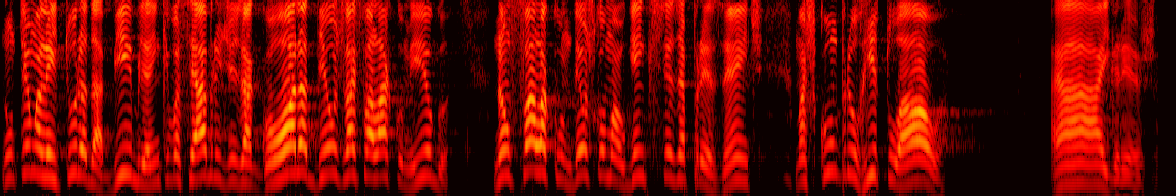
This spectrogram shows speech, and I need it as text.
Não tem uma leitura da Bíblia em que você abre e diz: agora Deus vai falar comigo. Não fala com Deus como alguém que esteja presente, mas cumpre o ritual. Ah, igreja,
